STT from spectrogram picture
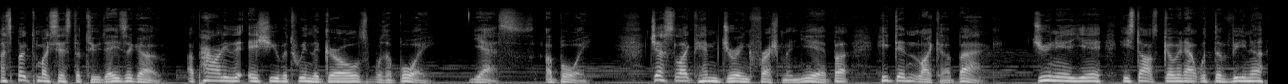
I spoke to my sister two days ago. Apparently, the issue between the girls was a boy. Yes, a boy. Jess liked him during freshman year, but he didn't like her back. Junior year, he starts going out with Davina,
